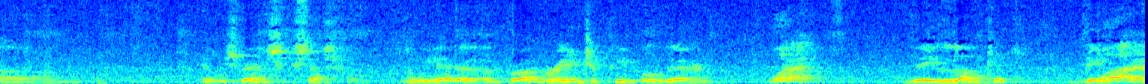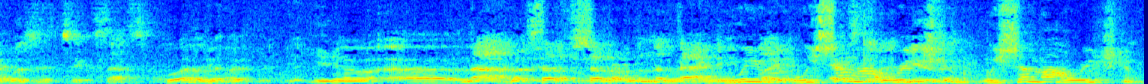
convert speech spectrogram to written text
um, it was very successful. And we had a, a broad range of people there. Why? They loved it. They, Why was it successful? Well, uh, you know, uh, Not, but separate from the fact that you we, we somehow reached music. them. We somehow reached them.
